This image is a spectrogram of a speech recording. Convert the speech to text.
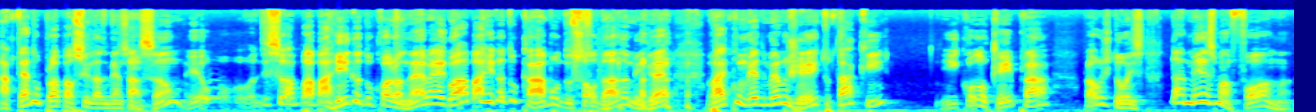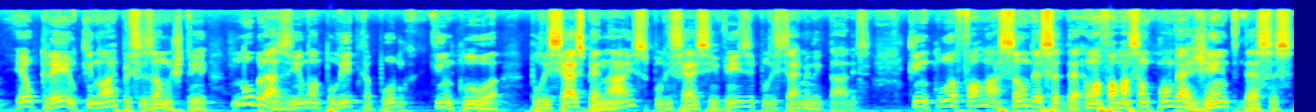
até do próprio auxílio alimentação, Sim. eu disse a, a, barriga do coronel é igual a barriga do cabo, do soldado, amigo. É, vai comer do mesmo jeito, tá aqui. E coloquei para para os dois. Da mesma forma, eu creio que nós precisamos ter no Brasil uma política pública que inclua policiais penais, policiais civis e policiais militares. que inclua formação desse, uma formação convergente desses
